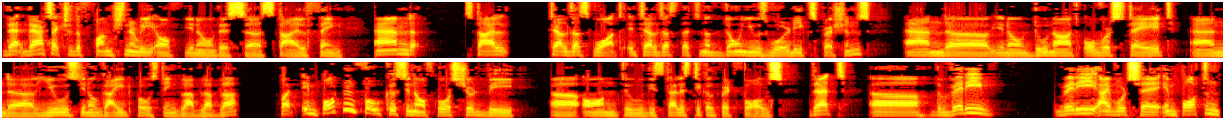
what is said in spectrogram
That, that's actually the functionary of, you know, this uh, style thing. And style tells us what? It tells us that, you know, don't use wordy expressions and, uh, you know, do not overstate and uh, use, you know, guide posting, blah, blah, blah. But important focus, you know, of course, should be on to the stylistical pitfalls that the very very, I would say, important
